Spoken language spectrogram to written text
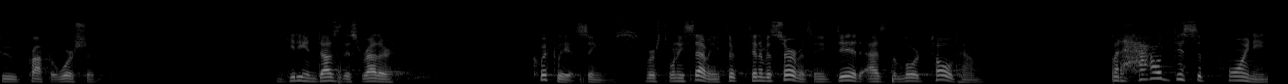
to proper worship. Gideon does this rather quickly, it seems. Verse 27 He took ten of his servants, and he did as the Lord told him. But how disappointing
